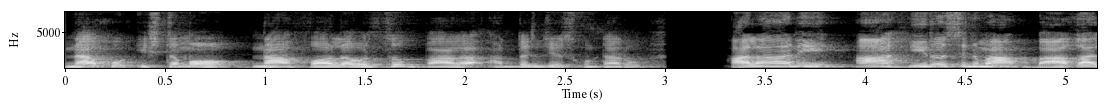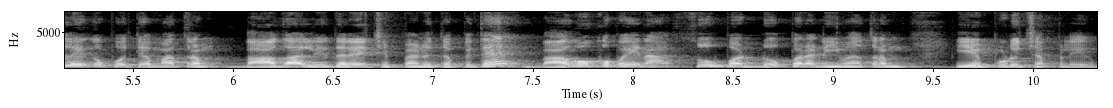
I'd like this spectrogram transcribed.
నాకు ఇష్టమో నా ఫాలోవర్స్ బాగా అర్థం చేసుకుంటారు. అలా అని ఆ హీరో సినిమా బాగా లేకపోతే మాత్రం బాగా లేదనే చెప్పాను తప్పితే బాగోకపోయినా సూపర్ డూపర్ అని మాత్రం ఎప్పుడూ చెప్పలేదు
